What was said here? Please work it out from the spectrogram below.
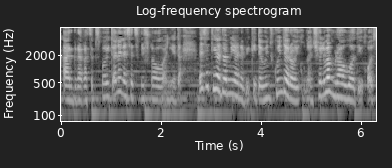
კარგ რაღაცებს მოიტანენ, ესეც მნიშვნელოვანია და ესეთი ადამიანები კიდე ვინც გვინდა რომ იყვნენ, შეიძლება მრავლად იყოს.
